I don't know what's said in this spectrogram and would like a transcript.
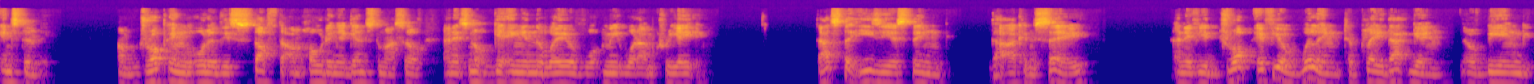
instantly. I'm dropping all of this stuff that I'm holding against myself and it's not getting in the way of what me what I'm creating. That's the easiest thing that I can say. And if you drop if you're willing to play that game of being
